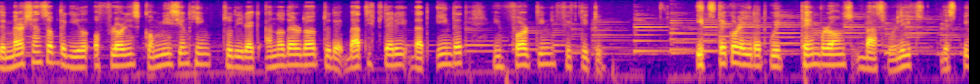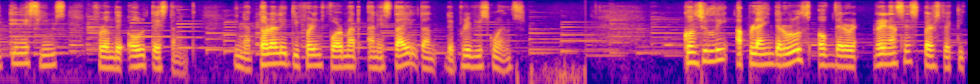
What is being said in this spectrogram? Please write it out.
the merchants of the Guild of Florence commissioned him to direct another door to the baptistery that ended in 1452. It's decorated with 10 bronze bas reliefs depicting scenes from the Old Testament in a totally different format and style than the previous ones. Constantly applying the rules of the Renaissance perspective,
